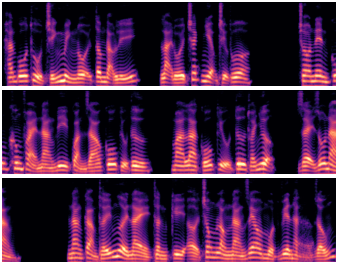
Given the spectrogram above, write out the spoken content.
Hắn cố thủ chính mình nội tâm đạo lý, lại đối trách nhiệm chịu thua. Cho nên cũng không phải nàng đi quản giáo cố cửu tư, mà là cố cửu tư thoái nhượng, dạy dỗ nàng. Nàng cảm thấy người này thần kỳ ở trong lòng nàng gieo một viên hạt giống,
